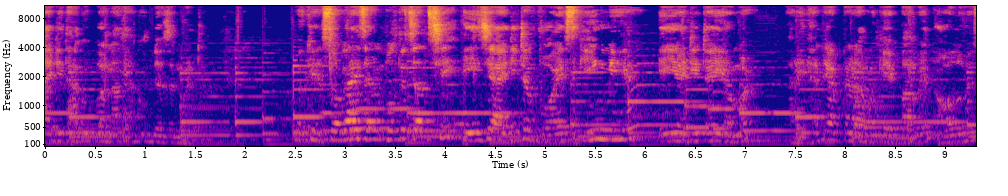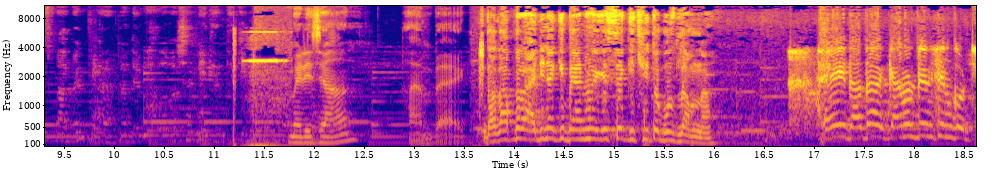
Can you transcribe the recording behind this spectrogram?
আইডি থাকুক বা না থাকুক doesn't matter okay so guys আমি বলতে চাচ্ছি, এই যে আইডিটা ভয়েস কিং মিহির এই আইডিটাই আমার। আর এখানে আপনারা আমাকে পাবেন অলওয়েজ পাবেন। আর আপনাদের ভালোবাসা আমি এখান থেকে মেরি জান আই এম ব্যাক দাদা আপনার আইডি নাকি ব্যান হয়ে গেছে? কিছুই তো বুঝলাম না। এই দাদা কেন টেনশন করছ?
